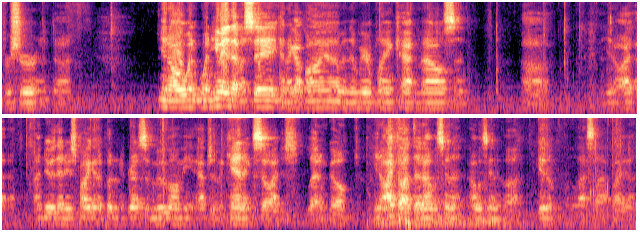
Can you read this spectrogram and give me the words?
for sure, and uh, you know, when, when he made that mistake and I got by him and then we were playing cat and mouse and, uh, you know, I, I knew that he was probably going to put an aggressive move on me after the mechanics, so I just let him go. You know, I thought that I was gonna I was gonna uh, get him on the last lap. I uh,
